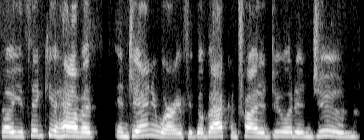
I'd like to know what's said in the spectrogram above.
though you think you have it in January, if you go back and try to do it in June,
